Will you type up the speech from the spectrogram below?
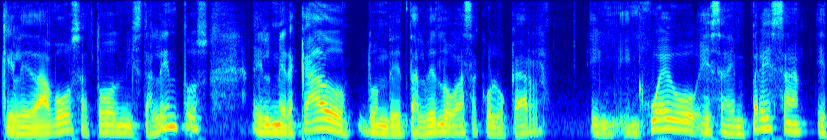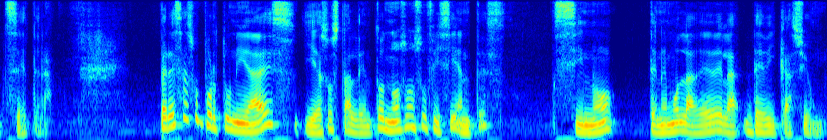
que le da voz a todos mis talentos, el mercado donde tal vez lo vas a colocar en, en juego, esa empresa, etcétera. Pero esas oportunidades y esos talentos no son suficientes si no tenemos la D de la dedicación.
